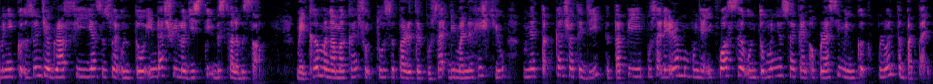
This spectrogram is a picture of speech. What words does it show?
mengikut zon geografi yang sesuai untuk industri logistik berskala besar. Mereka mengamalkan struktur separa terpusat di mana HQ menetapkan strategi tetapi pusat daerah mempunyai kuasa untuk menyelesaikan operasi mengikut keperluan tempatan.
